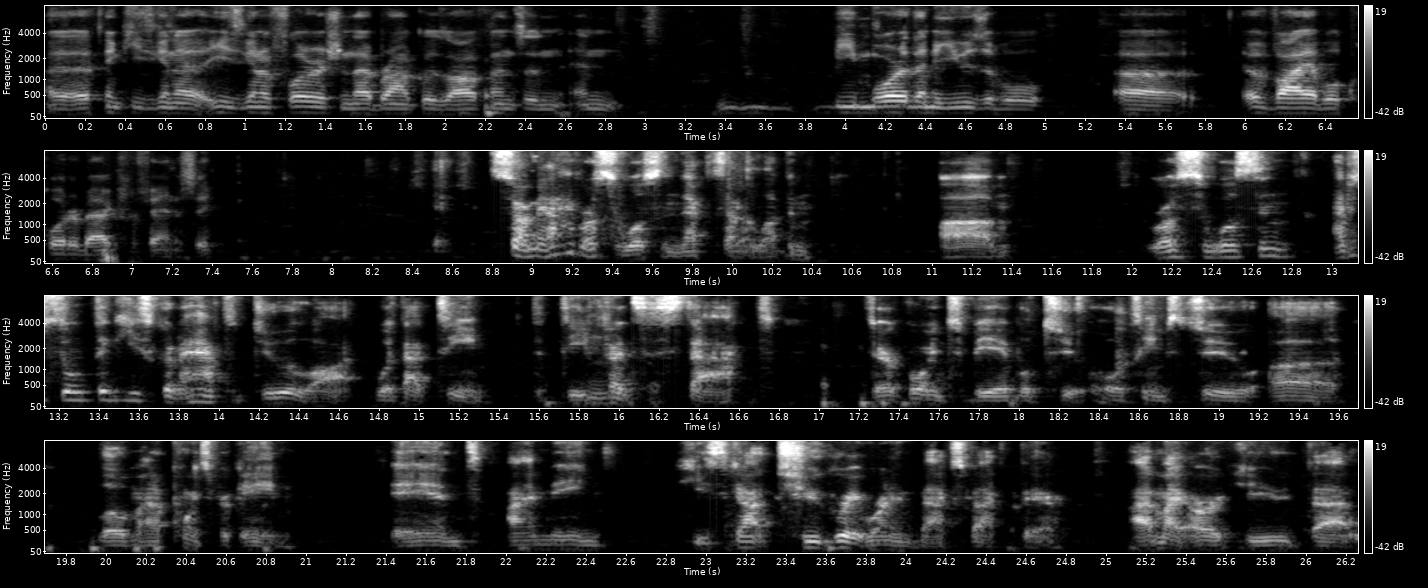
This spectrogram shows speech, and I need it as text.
I think he's gonna he's gonna flourish in that Broncos offense and and be more than a usable, uh, a viable quarterback for fantasy. So I mean, I have Russell Wilson next at eleven. Um, Russell Wilson, I just don't think he's going to have to do a lot with that team. The defense mm-hmm. is stacked. They're going to be able to hold teams to a low amount of points per game, and I mean, he's got two great running backs back there. I might argue that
